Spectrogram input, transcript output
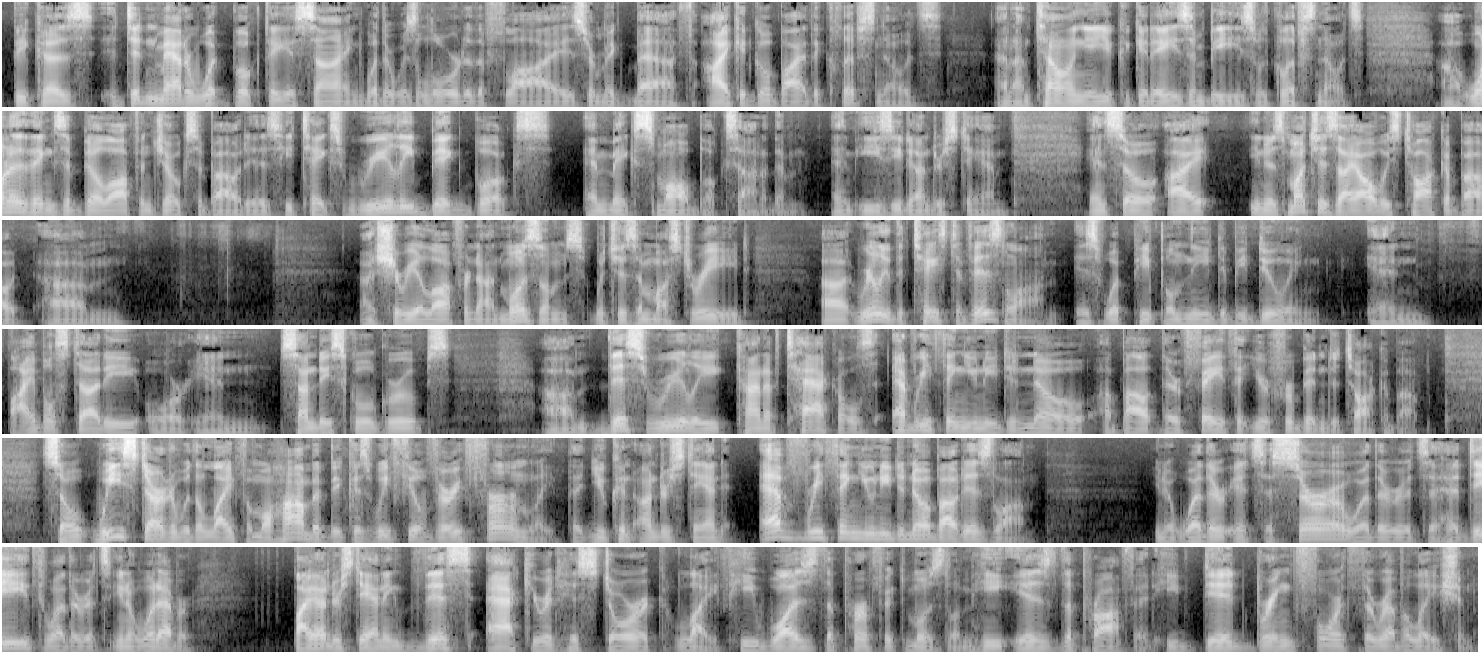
because it didn't matter what book they assigned, whether it was Lord of the Flies or Macbeth, I could go buy the Cliff's Notes. And I'm telling you, you could get A's and B's with Cliff's Notes. Uh, one of the things that Bill often jokes about is he takes really big books and makes small books out of them and easy to understand. And so I, you know, as much as I always talk about um, uh, Sharia law for non Muslims, which is a must read, uh, really the taste of Islam is what people need to be doing in Bible study or in Sunday school groups. Um, this really kind of tackles everything you need to know about their faith that you're forbidden to talk about. So we started with the life of Muhammad because we feel very firmly that you can understand everything you need to know about Islam you know, whether it's a surah, whether it's a hadith, whether it's, you know, whatever, by understanding this accurate historic life. He was the perfect Muslim. He is the prophet. He did bring forth the revelation.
